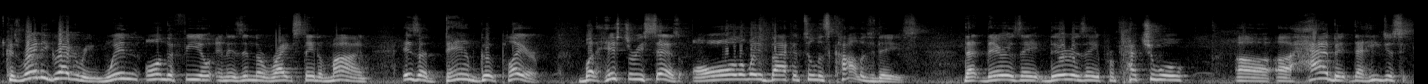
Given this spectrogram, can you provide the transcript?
Because Randy Gregory, when on the field and is in the right state of mind, is a damn good player. But history says all the way back until his college days that there is a there is a perpetual uh, uh, habit that he just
